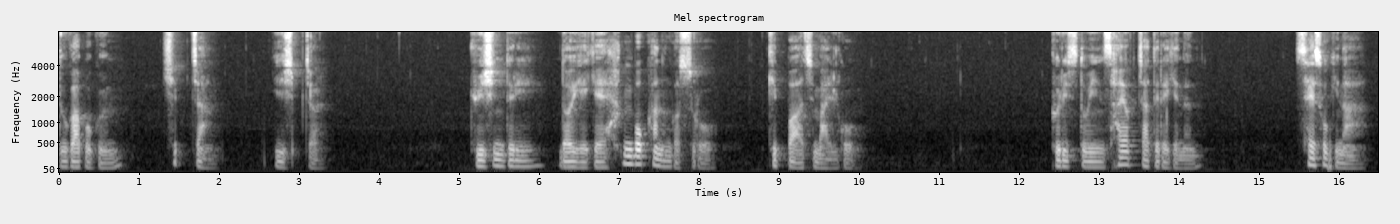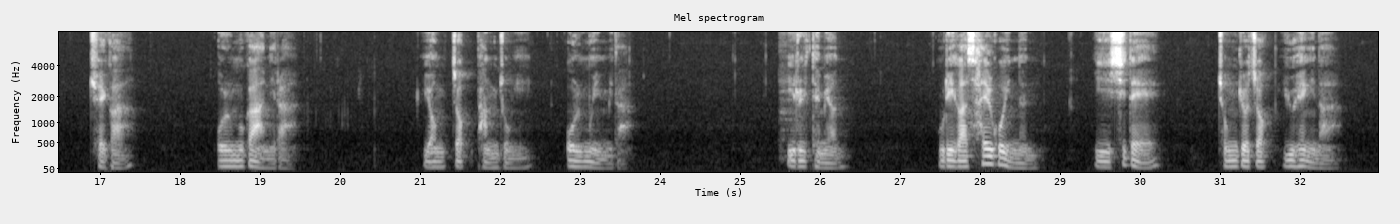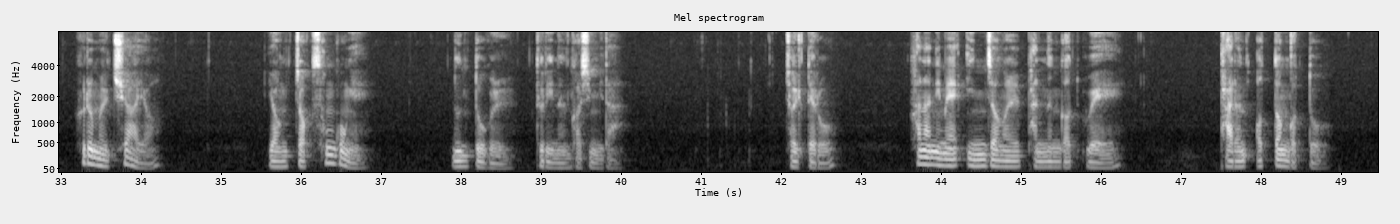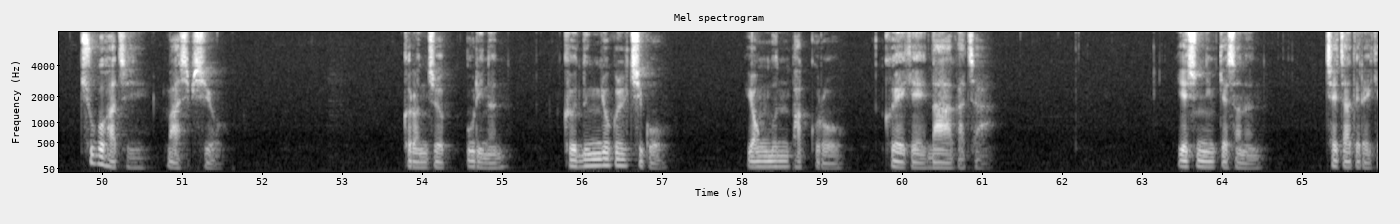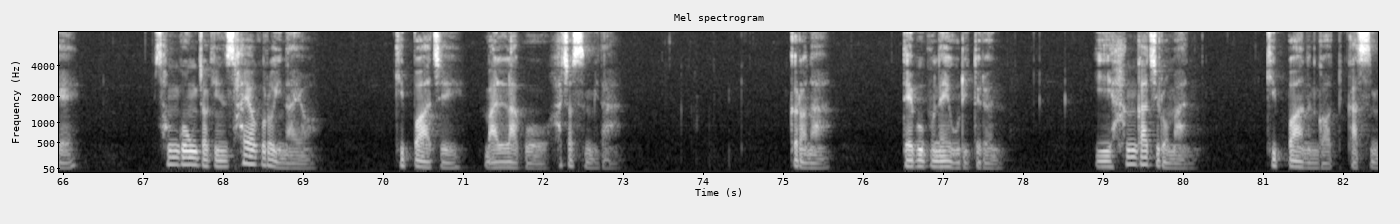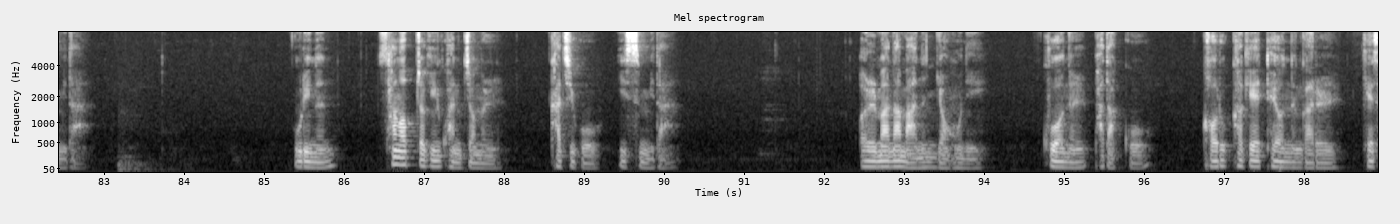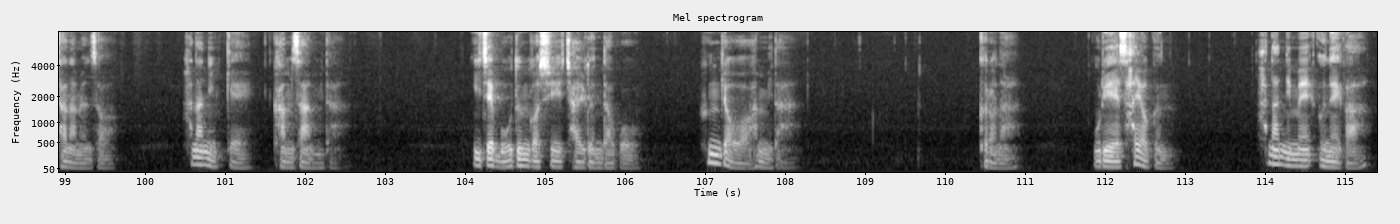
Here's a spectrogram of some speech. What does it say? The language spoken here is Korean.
누가복음 10장 20절 귀신들이 너희에게 항복하는 것으로 기뻐하지 말고 그리스도인 사역자들에게는 세속이나 죄가 올무가 아니라 영적 방종이 올무입니다. 이를테면 우리가 살고 있는 이 시대의 종교적 유행이나 흐름을 취하여 영적 성공에 눈독을 들이는 것입니다. 절대로 하나님의 인정을 받는 것 외에 다른 어떤 것도 추구하지 마십시오. 그런즉 우리는 그 능력을 지고 영문 밖으로 그에게 나아가자. 예수님께서는 제자들에게 성공적인 사역으로 인하여 기뻐하지 말라고 하셨습니다. 그러나 대부분의 우리들은 이 한 가지로만 기뻐하는 것 같습니다. 우리는 상업적인 관점을 가지고 있습니다. 얼마나 많은 영혼이 구원을 받았고 거룩하게 되었는가를 계산하면서 하나님께 감사합니다. 이제 모든 것이 잘 된다고 흥겨워합니다. 그러나 우리의 사역은 하나님의 은혜가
